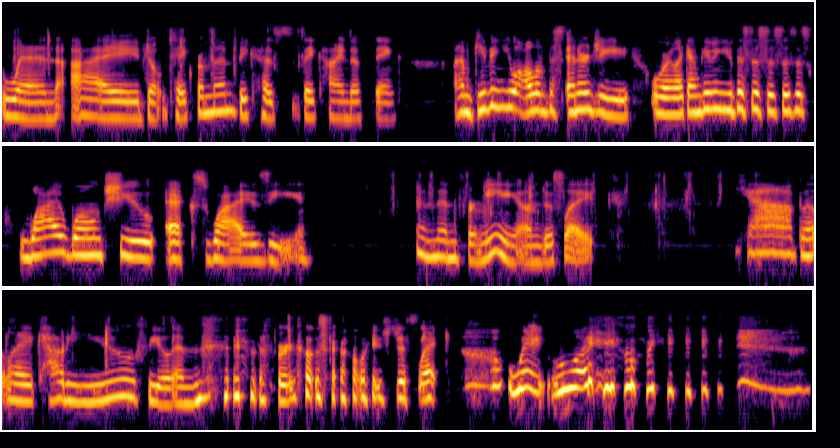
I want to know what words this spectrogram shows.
when I don't take from them because they kind of think, I'm giving you all of this energy, or like I'm giving you this, this, this, this, this. Why won't you X, Y, Z? And then for me, I'm just like, yeah, but like, how do you feel? And the Virgos are always just like, wait, what do you mean?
